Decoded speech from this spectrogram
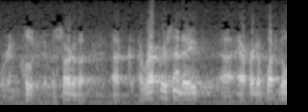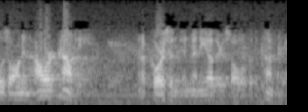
were included. It was sort of a, a, a representative uh, effort of what goes on in our county, and of course in, in many others all over the country.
